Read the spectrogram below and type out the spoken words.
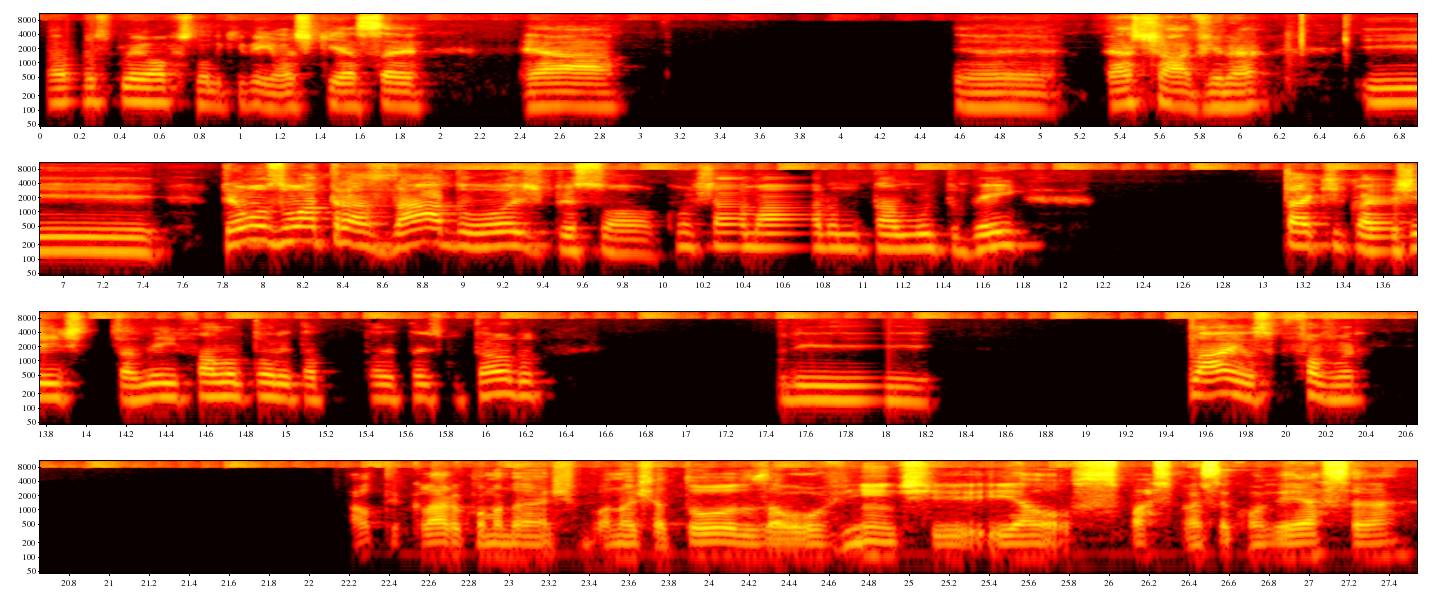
para os playoffs no ano que vem. Eu acho que essa é, é a é, é a chave, né? E temos um atrasado hoje, pessoal. Com chamada não está muito bem. Está aqui com a gente também. Fala, Antônio, tá, tá, tá escutando? Sobre Lions, por favor. Alto e claro, comandante. Boa noite a todos, ao ouvinte e aos participantes da conversa.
